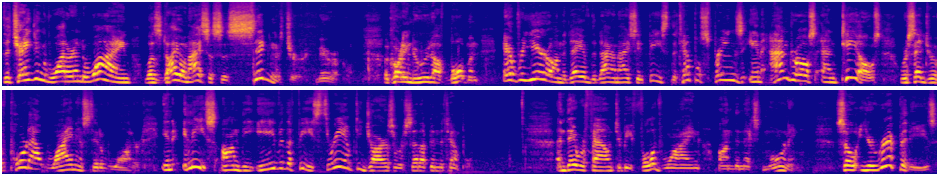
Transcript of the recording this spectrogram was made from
The changing of water into wine was Dionysus' signature miracle. According to Rudolf Bultmann, every year on the day of the Dionysian feast, the temple springs in Andros and Teos were said to have poured out wine instead of water. In Eleusis, on the eve of the feast, three empty jars were set up in the temple, and they were found to be full of wine on the next morning. So Euripides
